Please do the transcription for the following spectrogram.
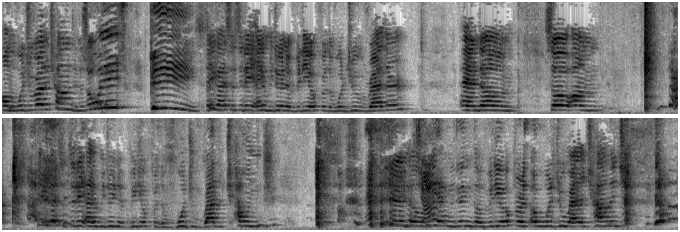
on the Would You Rather challenge, and as always. Peace. Hey guys, so today I'm gonna be doing a video for the Would You Rather, and um, so um, hey guys, so today I'm gonna be doing a video for the Would You Rather challenge, and um, yeah, I'm doing the video for a Would You Rather challenge.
